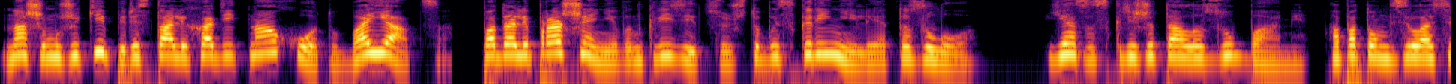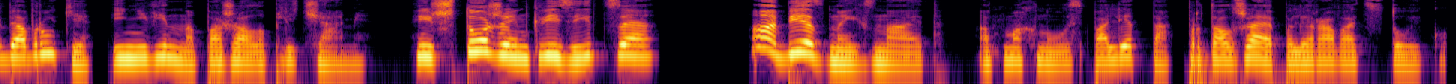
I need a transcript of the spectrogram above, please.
Наши мужики перестали ходить на охоту, боятся. Подали прошение в Инквизицию, чтобы искоренили это зло. Я заскрежетала зубами, а потом взяла себя в руки и невинно пожала плечами. «И что же Инквизиция?» «А, бездна их знает», — отмахнулась Палетта, продолжая полировать стойку.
